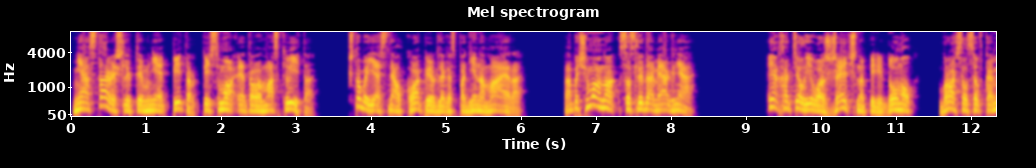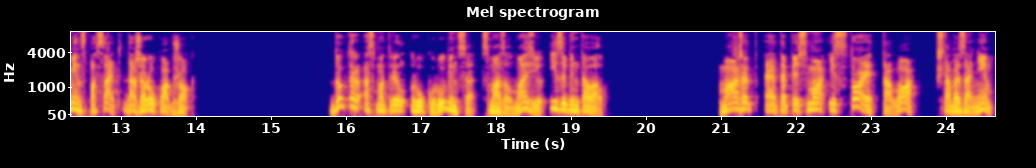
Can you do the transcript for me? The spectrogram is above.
Не оставишь ли ты мне, Питер, письмо этого москвита, чтобы я снял копию для господина Майера? А почему оно со следами огня? Я хотел его сжечь, но передумал. Бросился в камин спасать, даже руку обжег. Доктор осмотрел руку Рубинса, смазал мазью и забинтовал. «Может, это письмо и стоит того, чтобы за ним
